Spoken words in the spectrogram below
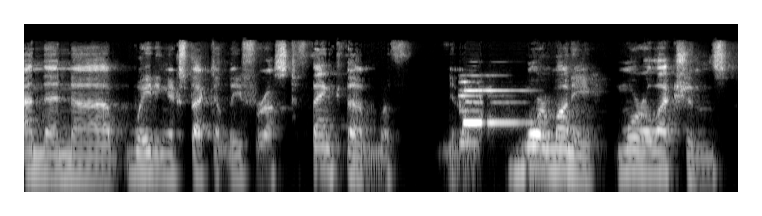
and then uh, waiting expectantly for us to thank them with, you know, more money, more elections.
